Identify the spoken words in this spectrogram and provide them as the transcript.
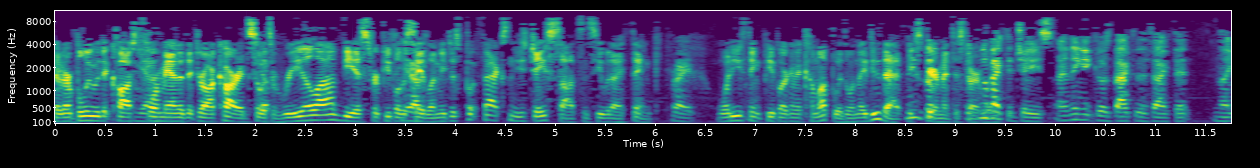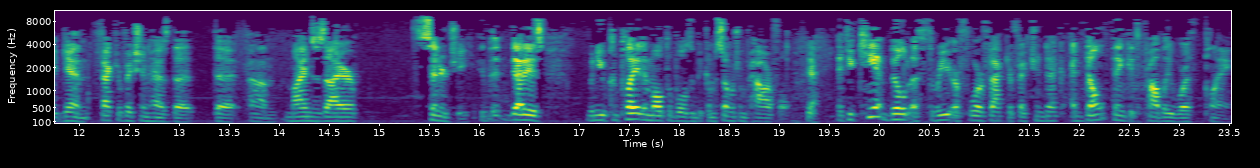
that are blue that cost. Yeah. four mana that draw cards. So it's real obvious for people to Yeah. say, "Let me just put facts in these Jace slots and see what I think." Right. What do you think people are going to come up with when they do that experiment go, to start go with? back to Jace. I think it goes back to the fact that, again, Fact or Fiction has the the um, Mind's Desire synergy. That is, when you can play it in multiples, it becomes so much more powerful. Yeah. If you can't build a three or four Fact or Fiction deck, I don't think it's probably worth playing.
